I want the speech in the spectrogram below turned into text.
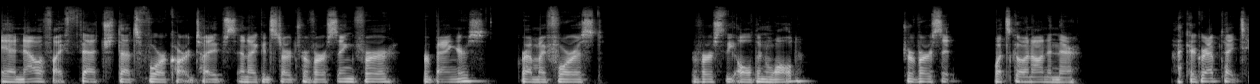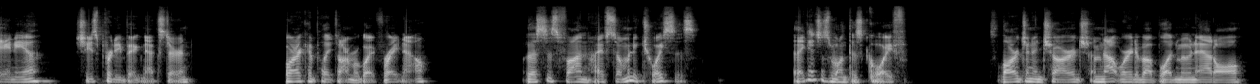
And now if I fetch, that's four card types, and I can start traversing for, for bangers. Grab my forest, reverse the Ulvenwald, traverse it. What's going on in there? I could grab Titania. She's pretty big next turn. Or I could play Tarmogoyf right now. This is fun. I have so many choices. I think I just want this Goyf. It's large and in charge. I'm not worried about Blood Moon at all.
